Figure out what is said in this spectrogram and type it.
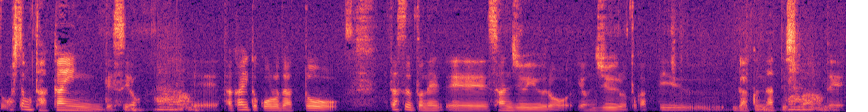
どうしても高いんですよ。えー、高いところだと下手するとね、えー、30ユーロ40ユーロとかっていう額になってしまうので。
